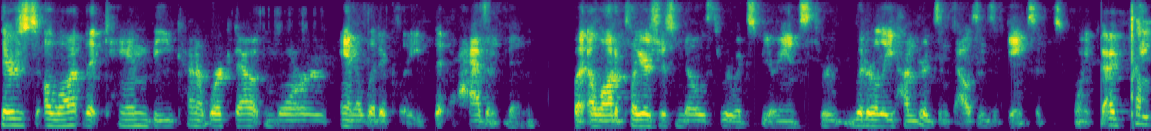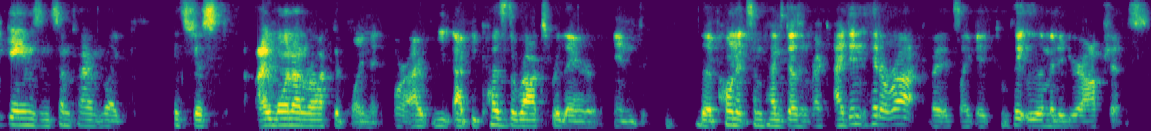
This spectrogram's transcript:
there's a lot that can be kind of worked out more analytically that hasn't been. But a lot of players just know through experience, through literally hundreds and thousands of games at this point. I've played games and sometimes like it's just I won on rock deployment, or I, I because the rocks were there, and the opponent sometimes doesn't. Rec- I didn't hit a rock, but it's like it completely limited your options,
